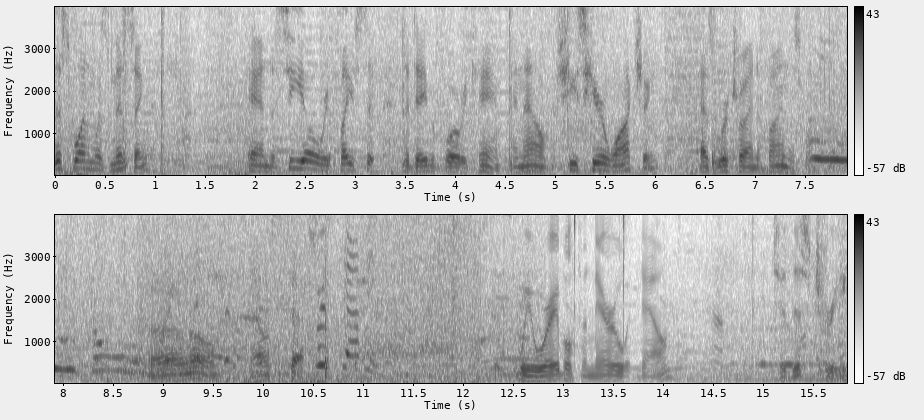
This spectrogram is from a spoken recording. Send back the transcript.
This one was missing, and the CEO replaced it the day before we came. And now she's here watching as we're trying to find this one. I don't know. Now it's a test. We were able to narrow it down to this tree,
